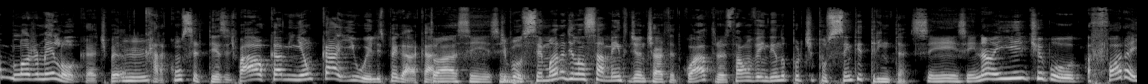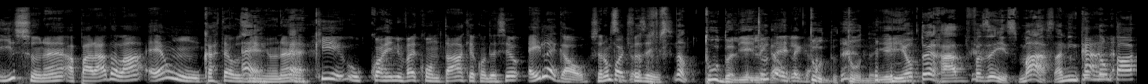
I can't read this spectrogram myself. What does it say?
uma loja meio louca. Tipo, cara, com certeza. Tipo, ah, o caminhão caiu. Eles pegaram, cara. Tá, sim, sim. Tipo, semana de lançamento de Uncharted 4, eles estavam vendendo por tipo 130. Sim, sim. Não, e tipo, fora isso, né? A parada lá é um cartelzinho, É, né? é. Que o Corrine vai contar que aconteceu. É ilegal. Você não pode fazer isso. Não, tudo ali é Tudo ilegal. é ilegal. Tudo, tudo. E eu tô errado de fazer isso. Mas a Nintendo Cara, não tá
